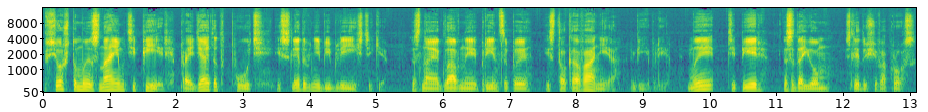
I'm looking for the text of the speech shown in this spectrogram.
все, что мы знаем теперь, пройдя этот путь исследования библиистики, зная главные принципы истолкования Библии, мы теперь задаем следующий вопрос.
